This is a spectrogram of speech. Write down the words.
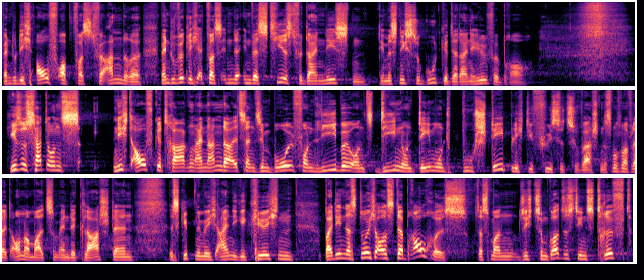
wenn du dich aufopferst für andere, wenn du wirklich etwas investierst für deinen Nächsten, dem es nicht so gut geht, der deine Hilfe braucht. Jesus hat uns nicht aufgetragen, einander als ein Symbol von Liebe und Dienen und Demut buchstäblich die Füße zu waschen. Das muss man vielleicht auch noch mal zum Ende klarstellen. Es gibt nämlich einige Kirchen, bei denen das durchaus der Brauch ist, dass man sich zum Gottesdienst trifft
